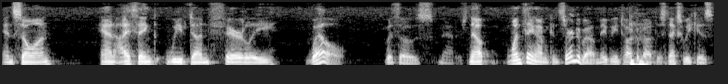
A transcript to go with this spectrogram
and so on. And I think we've done fairly well with those matters. Now, one thing I'm concerned about, maybe we can talk mm-hmm. about this next week, is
